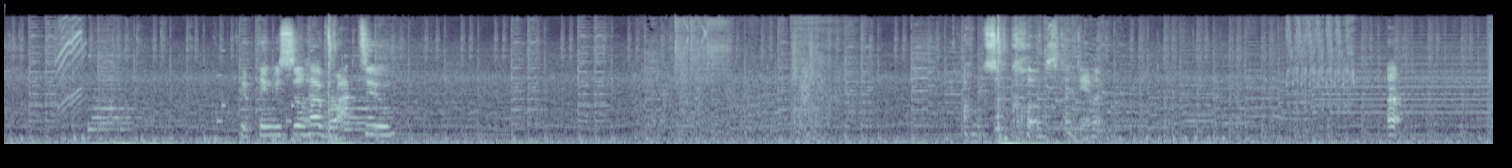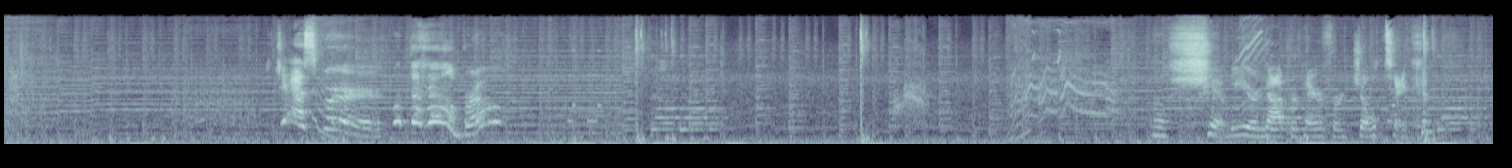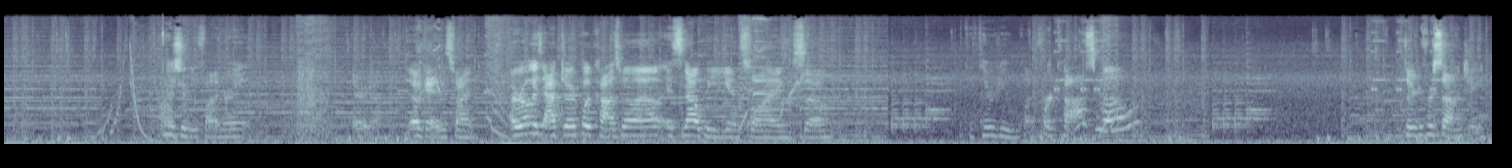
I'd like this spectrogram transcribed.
Good thing we still have Rock Tomb. Oh, so close. God damn it. Uh. Jasper! What the hell, bro? Oh shit, we are not prepared for Joltik. That should be fine, right? There we go. Okay, that's fine. I realized after I put Cosmo out, it's not weak against flying, so... 31 for Cosmo! 30 for Sanji.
